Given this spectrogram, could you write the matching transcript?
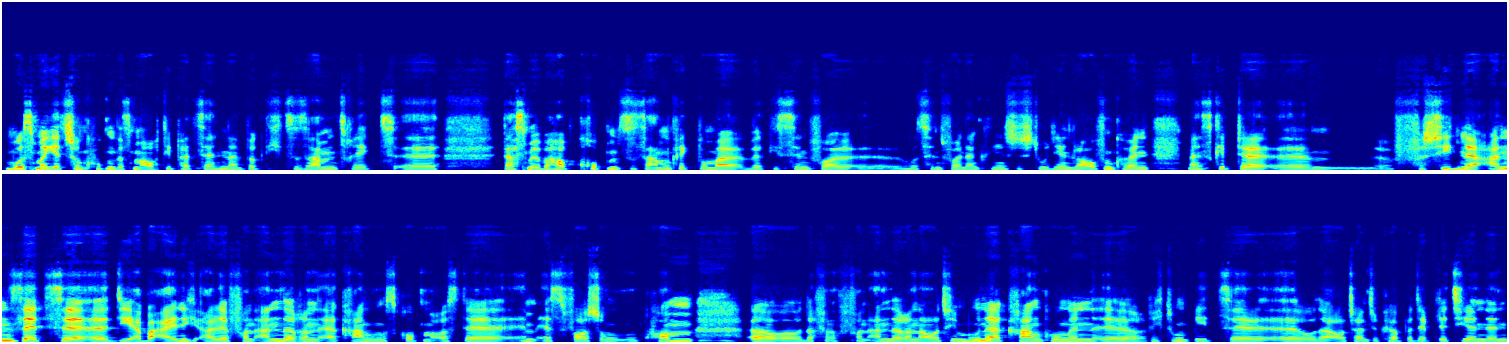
muss man jetzt schon gucken, dass man auch die Patienten dann wirklich zusammenträgt, äh, dass man überhaupt Gruppen zusammenkriegt, wo man wirklich sinnvoll, äh, wo sinnvoll dann klinische Studien laufen können. Ich meine, es gibt ja ähm, verschiedene Ansätze, äh, die aber eigentlich alle von anderen Erkrankungsgruppen aus der MS-Forschung kommen äh, oder von anderen Autoimmunerkrankungen äh, Richtung B-Zell oder autoantikörperdepletierenden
